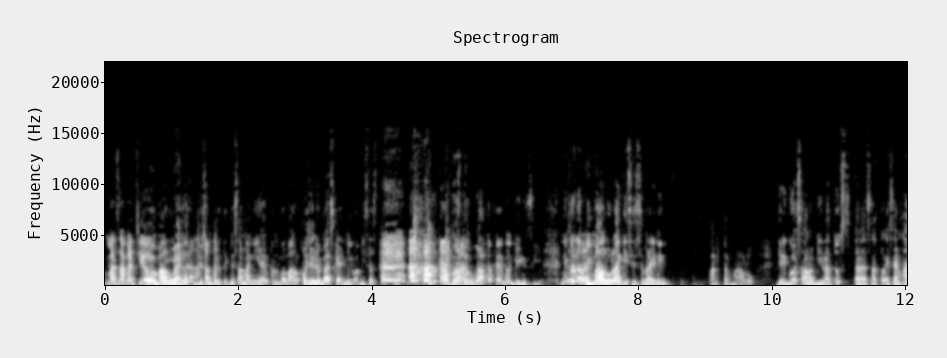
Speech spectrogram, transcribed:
masa kecil gue malu gue. banget jujur sampai detik ini sama Nia pun gue malu kalau dia udah bahas kayak nih lo bisa stop gak? gue kayak malu banget karena gue gengsi ini gue lebih malu lagi sih sebenarnya ini part termalu jadi gue sama Bila tuh eh, satu SMA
